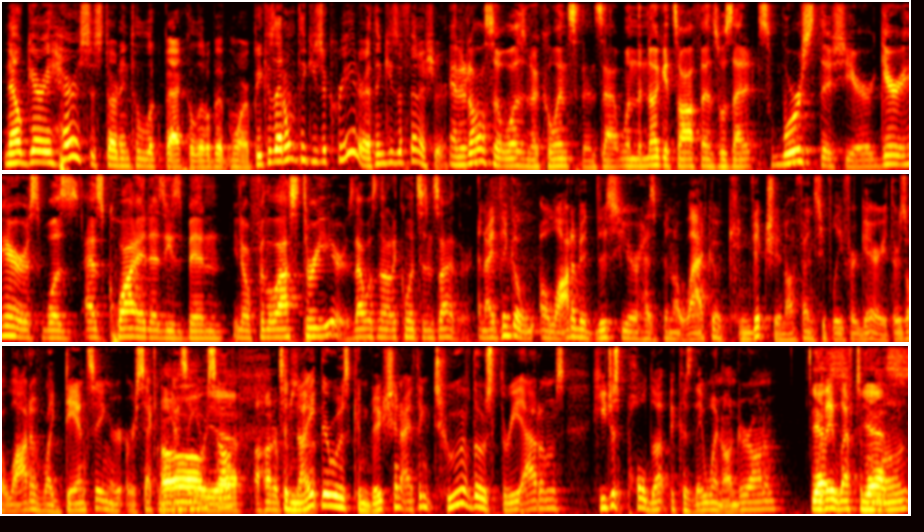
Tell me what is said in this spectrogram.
now Gary Harris is starting to look back a little bit more because I don't think he's a creator. I think he's a finisher. And it also wasn't a coincidence that when the Nuggets offense was at its worst this year, Gary Harris was as quiet as he's been, you know, for the last three years. That was not a coincidence either. And I think a, a lot of it this year has been a lack of conviction offensively for Gary. There's a lot of like dancing or, or second oh, guessing Oh, himself. yeah, 100%. Tonight there was conviction. I think two of those three Adams he just pulled up because they went under on him. Or they left him yes. alone.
